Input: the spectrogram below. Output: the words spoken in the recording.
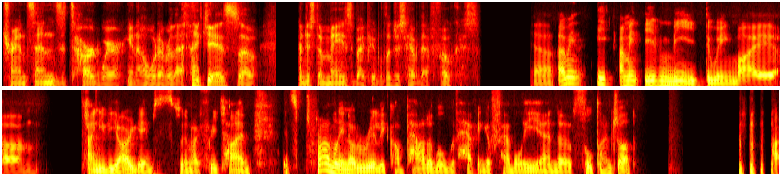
transcends its hardware, you know, whatever that thing is. So I'm just amazed by people that just have that focus. Yeah, I mean, I mean, even me doing my um, tiny VR games in my free time, it's probably not really compatible with having a family and a full time job. I,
